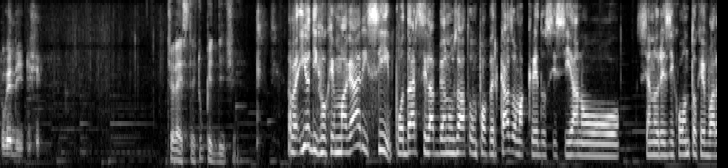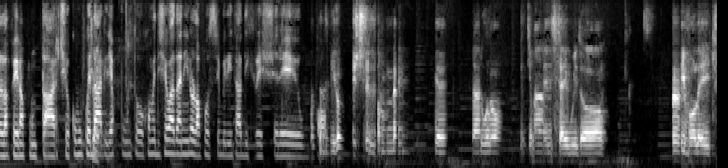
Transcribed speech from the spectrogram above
Tu che dici? Celeste, tu che dici? Vabbè, io dico che magari sì, può darsi l'abbiano usato un po' per caso, ma credo si siano, si siano resi conto che vale la pena puntarci o comunque Cioè- dargli appunto, come diceva Danilo, la possibilità di crescere un po'. Dico, due settimane di seguito H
